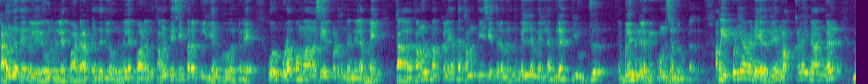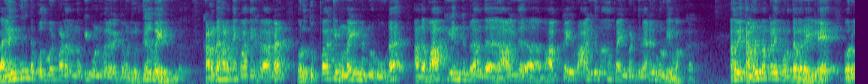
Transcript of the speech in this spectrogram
கடந்த தேர்தலில் ஒரு நிலைப்பாடு அடுத்த தேர்தலில் ஒரு நிலைப்பாடு என்று தமிழ் தேசிய பரப்பில் இயங்குபவர்களே ஒரு குழப்பமாக செயல்படுகின்ற நிலைமை த தமிழ் மக்களை அந்த தமிழ் தேசியத்திடமிருந்து மெல்ல மெல்ல விரக்தியுற்று விளிம்பு நிலைமை கொண்டு சென்று விட்டது. அப்போ இப்படியான நேரத்திலே மக்களை நாங்கள் வலிந்து இந்த பொது வேட்பாளரை நோக்கி கொண்டு வர வைக்க வேண்டிய ஒரு தேவை இருக்கின்றது. கடந்த காலத்தை பார்த்தீர்களானால் ஒரு துப்பாக்கி முனையில் நின்று கூட அந்த வாக்கு என்கின்ற அந்த ஆயுத வாக்கை ஒரு ஆயுதமாக பயன்படுத்தினார்கள் எங்களுடைய மக்கள். ஆகவே தமிழ் மக்களை பொறுத்தவரையிலே ஒரு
